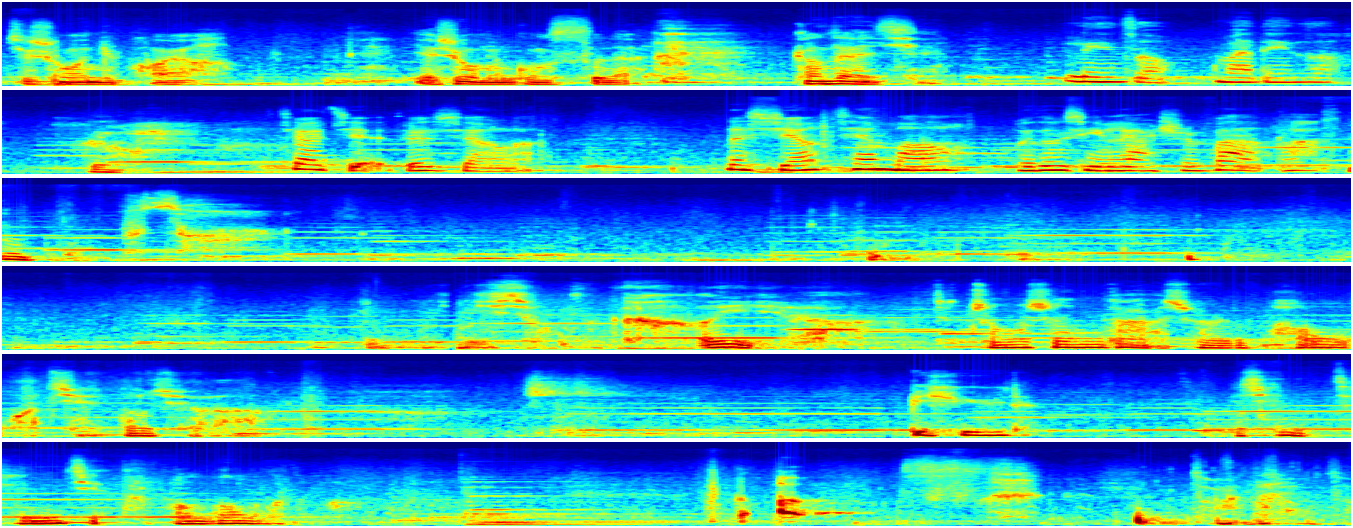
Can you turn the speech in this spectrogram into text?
这是我女朋友，也是我们公司的，刚在一起。林总，马丁总。你好。叫姐就行了。那行，先忙，回头请你俩吃饭啊。嗯，不错。你小子可以啊，这终身大事都跑我前头去了。必须的，而且你在你姐那帮帮我的忙。啊，走走走。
